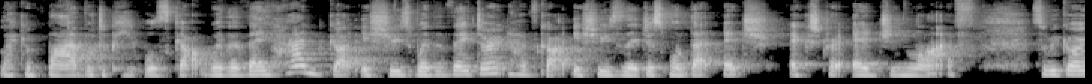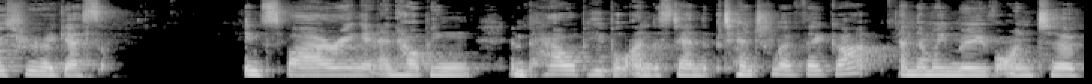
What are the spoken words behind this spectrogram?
like a Bible to people's gut, whether they had gut issues, whether they don't have gut issues, they just want that edge, extra edge in life. So, we go through, I guess, inspiring and, helping empower people understand the potential of their gut. And then we move on to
